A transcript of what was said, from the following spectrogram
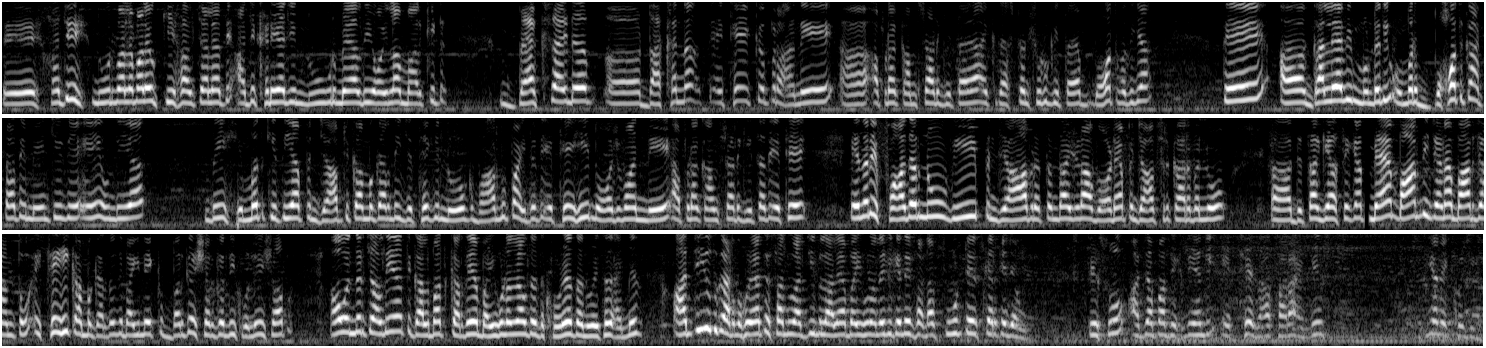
ਤੇ ਹਾਂਜੀ, ਨੂਰ ਮਹਿਲ ਵਾਲਿਓ ਕੀ ਹਾਲ ਚਾਲ ਹੈ? ਤੇ ਅੱਜ ਖੜੇ ਆ ਜੀ ਨੂਰ ਮਹਿਲ ਦੀ ਔਜਲਾ ਮਾਰਕੀਟ ਬੈਕ ਸਾਈਡ ਦਾਖਨ ਨਾ ਤੇ ਇੱਥੇ ਇੱਕ ਭਰਾ ਨੇ ਆਪਣਾ ਕੰਮ ਸਟਾਰਟ ਕੀਤਾ ਆ, ਇੱਕ ਰੈਸਟੋਰੈਂਟ ਸ਼ੁਰੂ ਕੀਤਾ ਆ, ਬਹੁਤ ਵਧੀਆ। ਤੇ ਗੱਲ ਇਹ ਵੀ ਮੁੰਡੇ ਦੀ ਉਮਰ ਬਹੁਤ ਘੱਟ ਆ, ਤੇ ਮੇਨ ਚੀਜ਼ ਇਹ ਹੁੰਦੀ ਆ ਵੀ ਹਿੰਮਤ ਕੀਤੀ ਆ ਪੰਜਾਬ 'ਚ ਕੰਮ ਕਰਨ ਦੀ, ਜਿੱਥੇ ਕਿ ਲੋਕ ਬਾਹਰ ਨੂੰ ਭੱਜਦੇ ਤੇ ਇੱਥੇ ਹੀ ਨੌਜਵਾਨ ਨੇ ਆਪਣਾ ਕੰਮ ਸਟਾਰਟ ਕੀਤਾ। ਤੇ ਇੱਥੇ ਇਹਨਾਂ ਦੇ ਫਾਦਰ ਨੂੰ ਵੀ ਪੰਜਾਬ ਰਤਨ ਦਾ ਜਿਹੜਾ ਅਵਾਰਡ ਆ, ਪੰਜਾਬ ਸਰਕਾਰ ਵੱਲੋਂ ਦਿੱਤਾ ਗਿਆ ਸੀਗਾ। ਮੈਂ ਬਾਹਰ ਨਹੀਂ ਜਾਣਾ, ਬਾਹਰ ਜਾਣ ਤੋਂ ਇੱਥੇ ਹੀ ਕੰਮ ਕਰਦਾ ਤੇ ਬਾਈ ਨੇ ਇੱਕ 버ਗਰ ਸ਼ਰਗਰ ਦੀ ਖੋਲੀ ਸ਼ਾਪ ਆਓ ਅੰਦਰ ਚੱਲਦੇ ਆ ਤੇ ਗੱਲਬਾਤ ਕਰਦੇ ਆ ਬਾਈ ਹੁਣਾਂ ਨਾਲ ਤੇ ਦਿਖਾਉਣੇ ਆ ਤੁਹਾਨੂੰ ਇੱਥੇ ਦਾ ambience। ਅੱਜ ਹੀ ਉਦਘਾਟਨ ਹੋਇਆ ਤੇ ਸਾਨੂੰ ਅੱਜ ਹੀ ਬੁਲਾ ਲਿਆ ਬਾਈ ਹੁਣਾਂ ਨੇ ਵੀ ਕਹਿੰਦੇ ਸਾਡਾ ਫੂਡ ਟੇਸਟ ਕਰਕੇ ਜਾਓ। ਤੇ ਸੋ ਅੱਜ ਆਪਾਂ ਦੇਖਦੇ ਹਾਂ ਜੀ ਇੱਥੇ ਦਾ ਸਾਰਾ ਐਂਬੀਅੰਸ ਤੁਸੀਂ ਆ ਦੇਖੋ ਜੀ।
